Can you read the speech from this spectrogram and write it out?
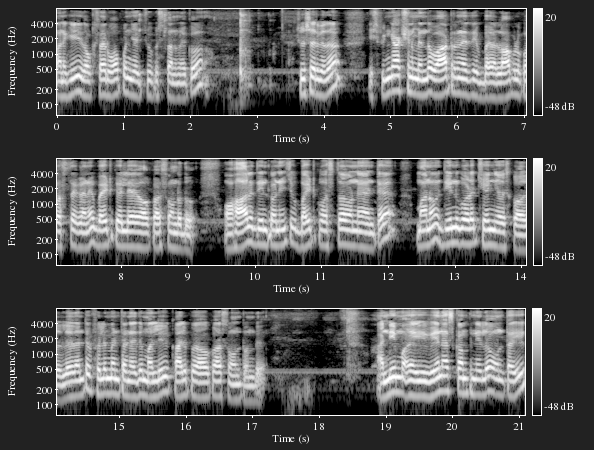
మనకి ఇది ఒకసారి ఓపెన్ చేసి చూపిస్తాను మీకు. చూశారు కదా? ఈ స్ప్రింగ్ యాక్షన్ మీద వాటర్ అనేది లోపలికి వస్తే కానీ బయటకు వెళ్ళే అవకాశం ఉండదు. ఒక హాల్ దీంట్లో నుంచి బయటకు వస్తూ ఉన్నాయంటే మనం దీన్ని కూడా చేంజ్ చేసుకోవాలి. లేదంటే ఫిలమెంట్ అనేది మళ్ళీ కాలిపోయే అవకాశం ఉంటుంది. అన్నీ ఈ వేనాస్ కంపెనీలో ఉంటాయి.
